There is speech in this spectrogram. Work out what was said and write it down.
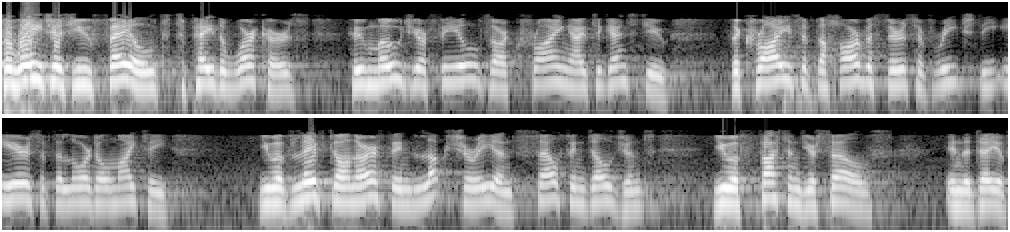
the wages you failed to pay the workers who mowed your fields are crying out against you. The cries of the harvesters have reached the ears of the Lord Almighty. You have lived on earth in luxury and self-indulgent. You have fattened yourselves in the day of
